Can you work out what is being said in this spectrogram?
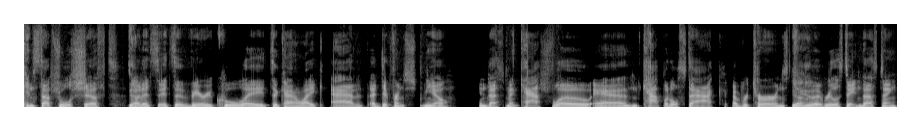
conceptual shift, Yeah. but it's it's a very cool way to kind of like add a different you know investment cash flow and capital stack of returns to uh, real estate investing.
